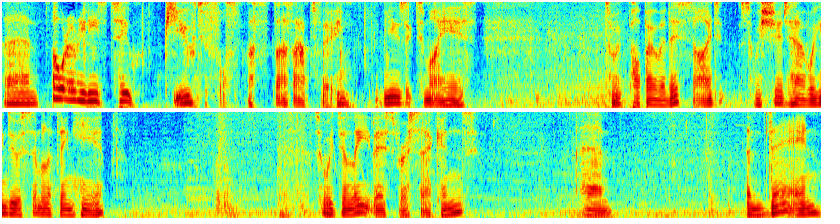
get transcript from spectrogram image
Um, oh, it only needs two. Beautiful. That's, that's absolutely music to my ears. So we pop over this side. So we should have, we can do a similar thing here. So we delete this for a second. Um, and then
